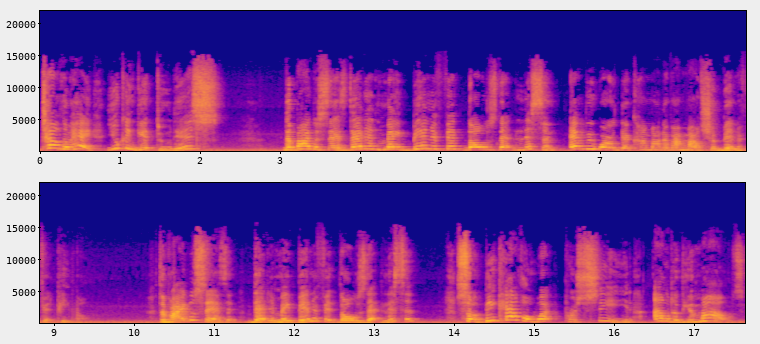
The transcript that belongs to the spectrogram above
Tell them, hey, you can get through this the Bible says that it may benefit those that listen. Every word that come out of our mouth should benefit people. The Bible says it that it may benefit those that listen. So be careful what proceed out of your mouths.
